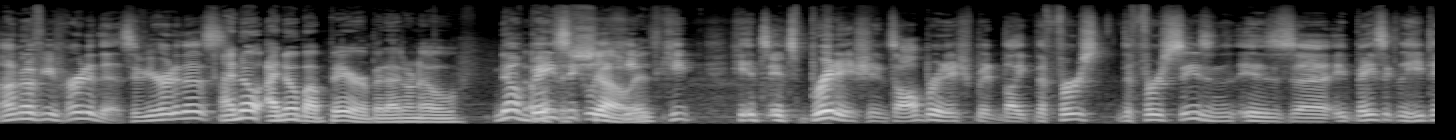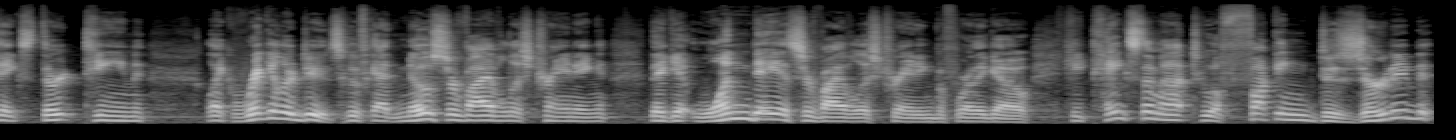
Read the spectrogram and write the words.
I don't know if you've heard of this. Have you heard of this? I know I know about Bear, but I don't know. no, basically show. he, he it's it's British. It's all British, but like the first the first season is uh, it basically he takes thirteen like regular dudes who've had no survivalist training. They get one day of survivalist training before they go. He takes them out to a fucking deserted,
